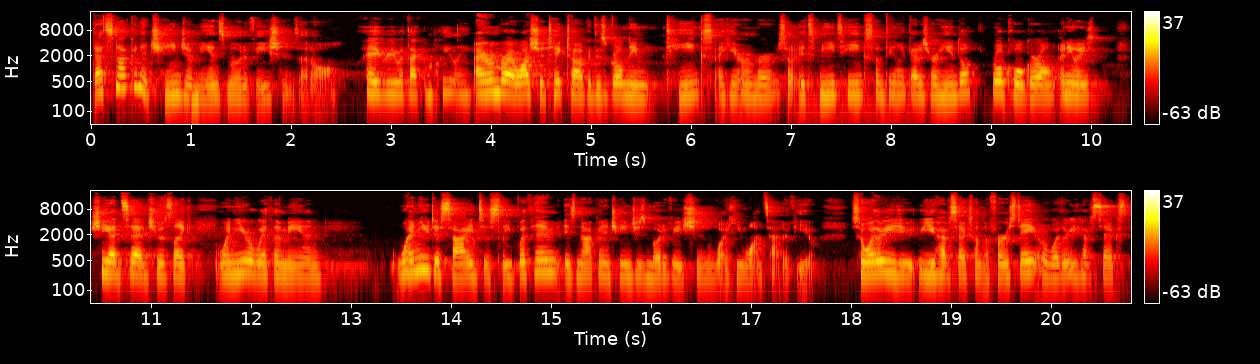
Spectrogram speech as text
that's not going to change a man's motivations at all. I agree with that completely. I remember I watched a TikTok of this girl named Tinks. I can't remember. So it's me, Tinks, something like that is her handle. Real cool girl. Anyways, she had said, she was like, when you're with a man, when you decide to sleep with him is not going to change his motivation and what he wants out of you. So whether you you have sex on the first date or whether you have sex,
